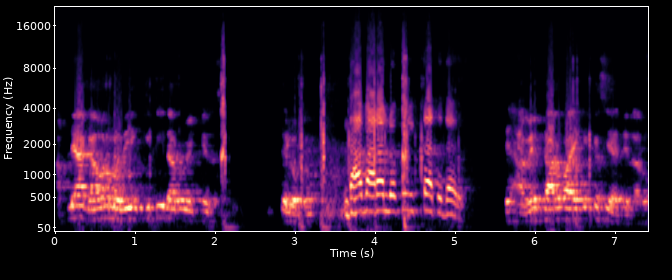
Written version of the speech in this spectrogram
आपल्या गावामध्ये किती दारू विकते विकते लोक? दहा बारा लोक विकतात दारू. ते अवैध दारू आहे की कशी आहे ते दारू?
